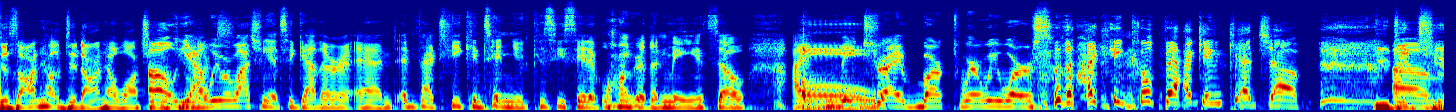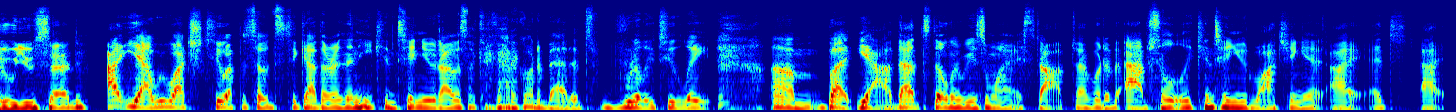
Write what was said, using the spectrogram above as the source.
Does Angel, did Angel watch it? Oh yeah, we were watching it together, and in fact, he continued because he stayed up longer than me. So I Oh. made sure I marked where we were so that I can go back and catch up. You did Um, too, you said? I, yeah, we watched two episodes together, and then he continued. I was like, I gotta go to bed. It's really too late. Um, but yeah, that's the only reason why I stopped. I would have absolutely continued watching it. I, it's, I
